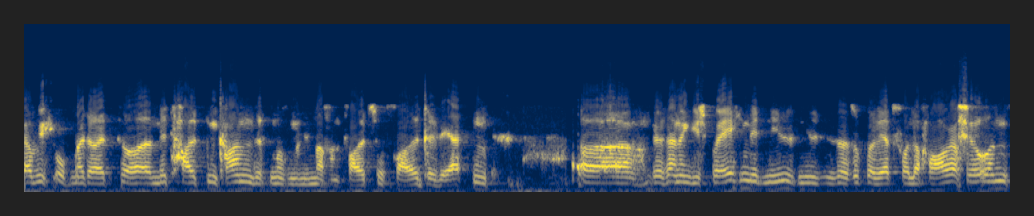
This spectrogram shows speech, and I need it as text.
glaube ich, ob man da jetzt äh, mithalten kann. Das muss man immer von Fall zu Fall bewerten. Äh, wir sind in Gesprächen mit Nils. Nils ist ein super wertvoller Fahrer für uns.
